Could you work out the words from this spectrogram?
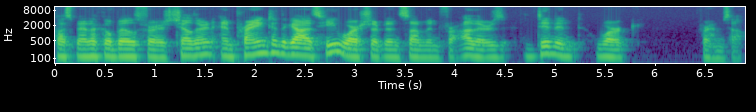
plus medical bills for his children, and praying to the gods he worshipped and summoned for others didn't work for himself.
